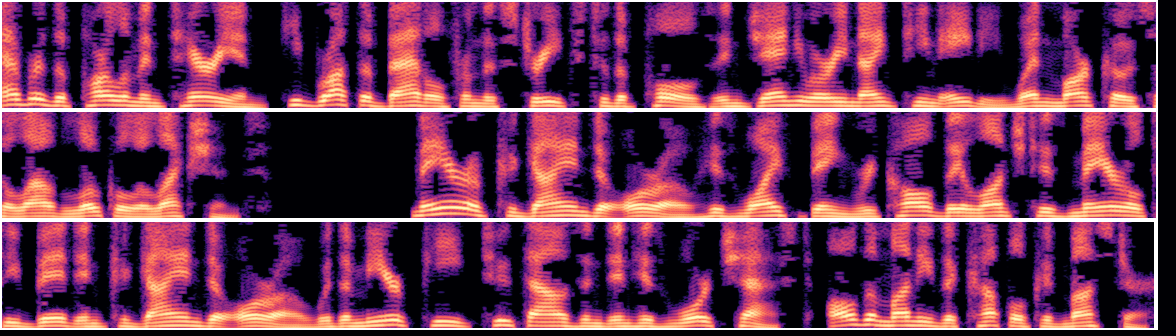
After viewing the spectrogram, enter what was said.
Ever the parliamentarian, he brought the battle from the streets to the polls in January 1980 when Marcos allowed local elections. Mayor of Cagayan de Oro his wife Bing recalled they launched his mayoralty bid in Cagayan de Oro with a mere P2000 in his war chest, all the money the couple could muster.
